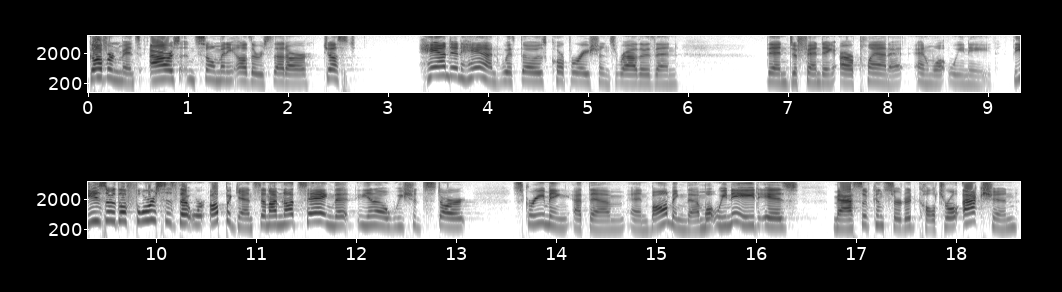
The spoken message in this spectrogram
Governments, ours and so many others, that are just hand in hand with those corporations rather than than defending our planet and what we need. These are the forces that we're up against, and I'm not saying that, you know, we should start screaming at them and bombing them. What we need is massive concerted cultural action,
